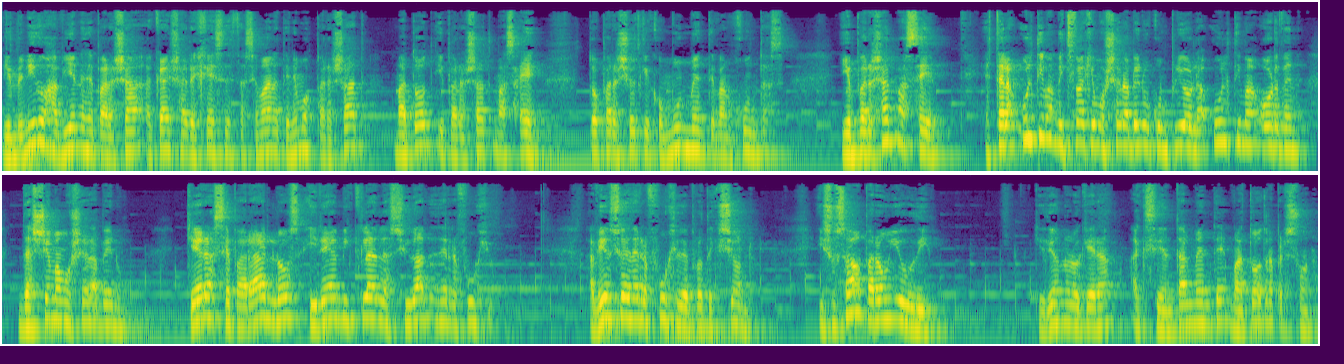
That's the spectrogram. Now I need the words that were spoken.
Bienvenidos a Viernes de Parashat. Acá en Share esta semana tenemos Parashat Matot y Parashat Mas'eh, dos Parashat que comúnmente van juntas. Y en Parashat Mas'eh está la última mitzvah que Moshe Rabenu cumplió, la última orden de Hashem a Moshe Rabenu, que era separar los Irea Miklat, las ciudades de refugio. Habían ciudades de refugio, de protección, y se usaban para un Yehudí, que Dios no lo quiera, accidentalmente mató a otra persona.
